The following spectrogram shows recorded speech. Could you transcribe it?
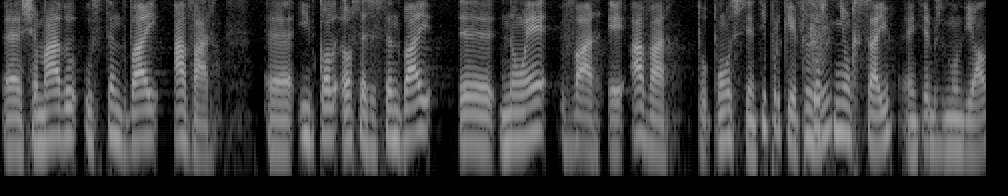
uh, chamada o stand-by AVAR. Uh, e, ou seja, stand-by uh, não é VAR, é AVAR para um assistente. E porquê? Porque uhum. eles tinham receio, em termos de Mundial,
